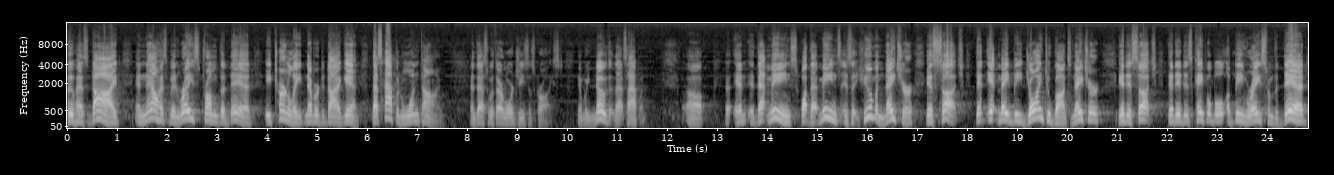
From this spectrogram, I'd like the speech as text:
who has died and now has been raised from the dead eternally, never to die again. That's happened one time, and that's with our Lord Jesus Christ. And we know that that's happened. Uh, and that means, what that means is that human nature is such that it may be joined to God's nature. It is such that it is capable of being raised from the dead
